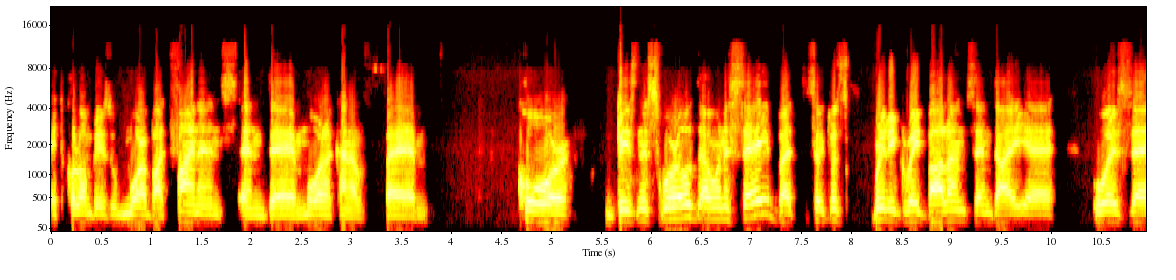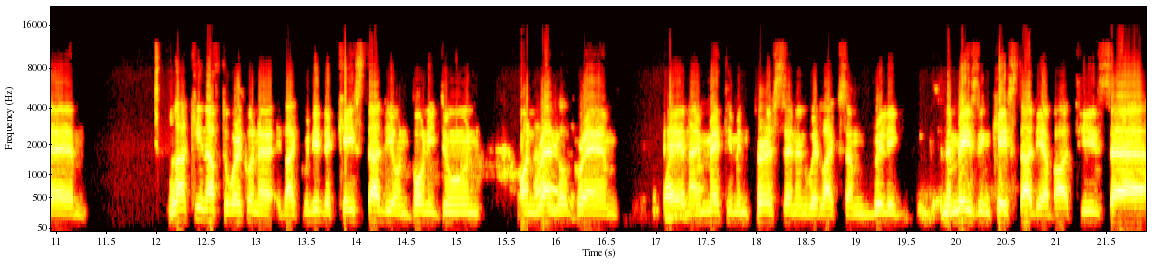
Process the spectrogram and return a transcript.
at Columbia is more about finance and uh, more kind of um, core business world, I want to say. But so it was really great balance, and I uh, was um, lucky enough to work on a like we did a case study on Bonny Doon, on oh, Randall Grahm. Wonderful. And I met him in person, and with like some really an amazing case study about his uh,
